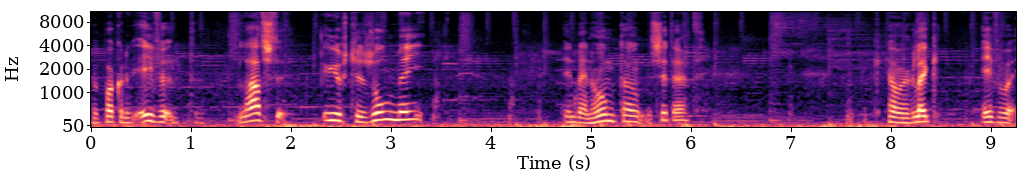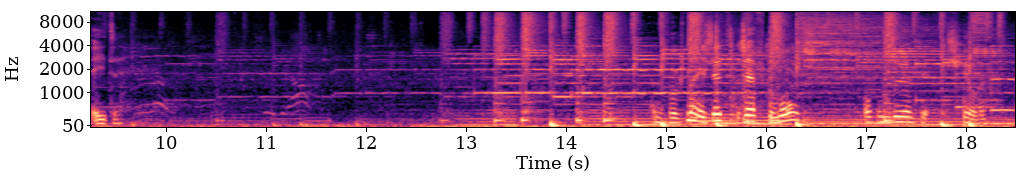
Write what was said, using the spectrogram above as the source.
We pakken nog even het laatste uurtje zon mee in mijn hometown Sittard. Gaan we gelijk even wat eten. En volgens mij is dit Zef de Mols op een deurtje schilderd.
